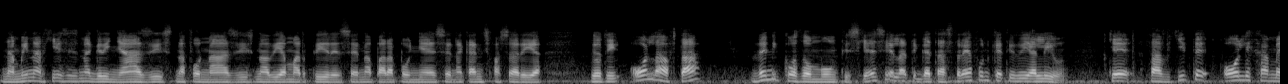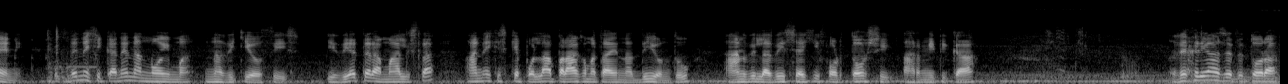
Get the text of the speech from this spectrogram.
Να μην αρχίσεις να γκρινιάζεις, να φωνάζεις, να διαμαρτύρεσαι, να παραπονιέσαι, να κάνεις φασαρία. Διότι όλα αυτά δεν οικοδομούν τη σχέση, αλλά την καταστρέφουν και τη διαλύουν. Και θα βγείτε όλοι χαμένοι. Δεν έχει κανένα νόημα να δικαιωθείς. Ιδιαίτερα μάλιστα αν έχεις και πολλά πράγματα εναντίον του, αν δηλαδή σε έχει φορτώσει αρνητικά, δεν χρειάζεται τώρα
